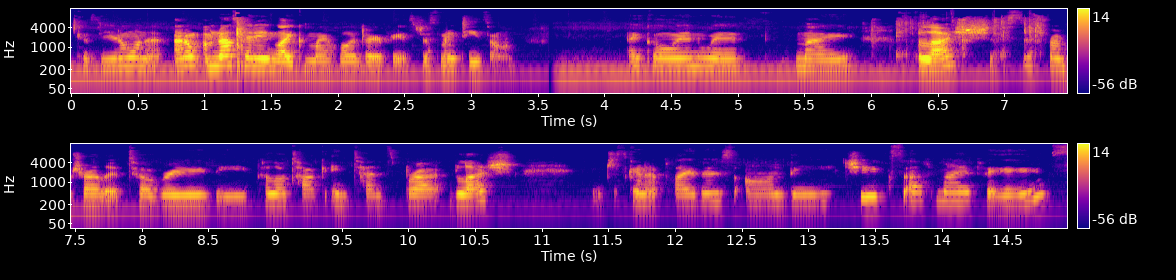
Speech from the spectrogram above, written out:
Because you don't want to... I don't... I'm not setting, like, my whole entire face. Just my T-zone. I go in with my blush. This is from Charlotte Tilbury, the Pillow Talk Intense Blush. I'm just going to apply this on the cheeks of my face.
